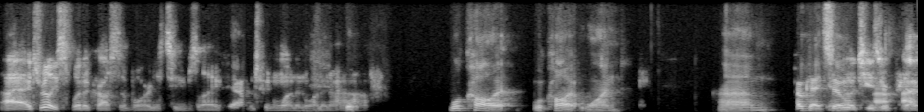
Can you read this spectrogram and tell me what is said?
I, it's really split across the board. It seems like yeah. between one and one and a half. We'll, we'll call it. We'll call it one. Um, okay, so yeah, no teaser uh,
